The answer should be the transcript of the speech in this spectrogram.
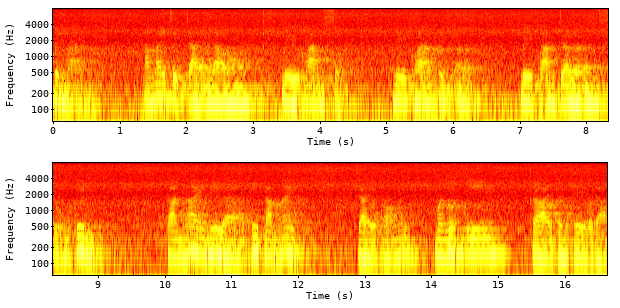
ขึ้นมาทำให้จิตใจเรามีความสุข มีความอิ่มเอิบมีความเจริญสูงขึ้น การให้นี่แหละที่ทำให้ใจของ มนุษย์นี้กลายเป็นเทวดา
